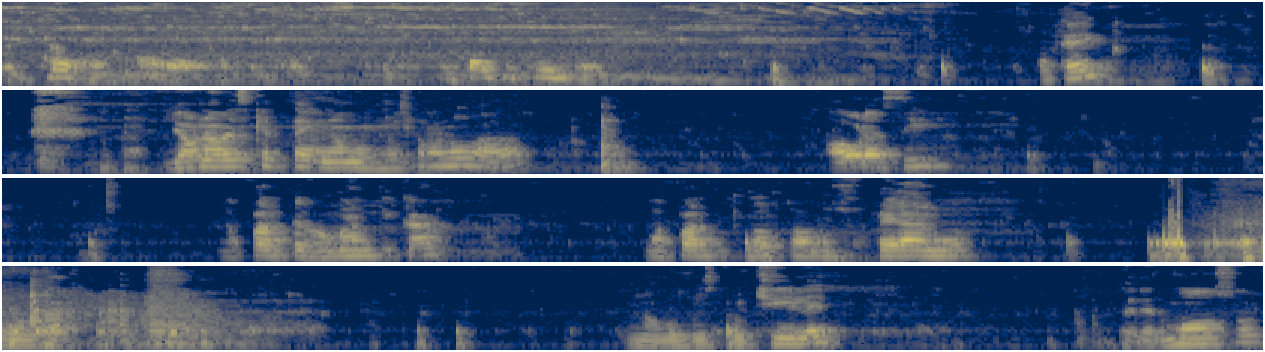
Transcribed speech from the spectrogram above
El choco. Está en su punto. ¿Ok? Ya una vez que tengamos nuestra nogada, ahora sí, la parte romántica, la parte que todos estamos esperando, el montaje. Ponemos nuestro chile, súper hermoso.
